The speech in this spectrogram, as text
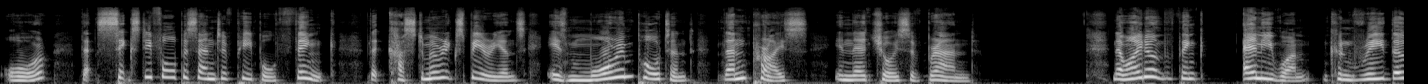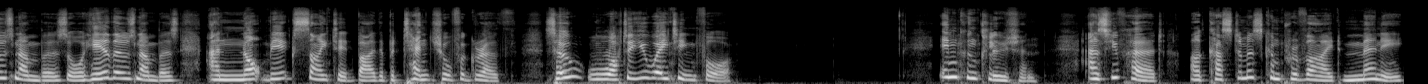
Or that 64% of people think that customer experience is more important than price in their choice of brand. Now, I don't think anyone can read those numbers or hear those numbers and not be excited by the potential for growth. So, what are you waiting for? In conclusion, as you've heard, our customers can provide many,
